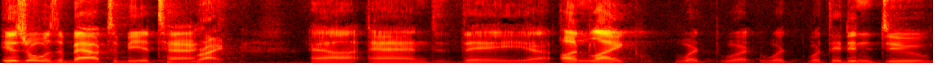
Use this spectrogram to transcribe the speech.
Israel was about to be attacked, Right. uh, and they, uh, unlike what, what, what, what they didn't do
